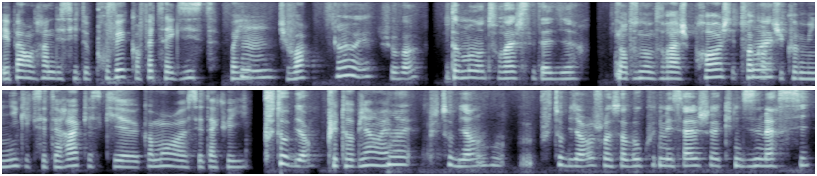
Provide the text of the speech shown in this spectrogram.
et pas en train d'essayer de prouver qu'en fait ça existe. Voyez, mm. tu vois? Oui, oui, je vois. Dans mon entourage, c'est-à-dire? Dans ton entourage proche et toi quand tu communiques, etc. Qu'est-ce qui, euh, comment euh, c'est accueilli? Plutôt bien. Plutôt bien, ouais. ouais. Plutôt bien, plutôt bien. Je reçois beaucoup de messages qui me disent merci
